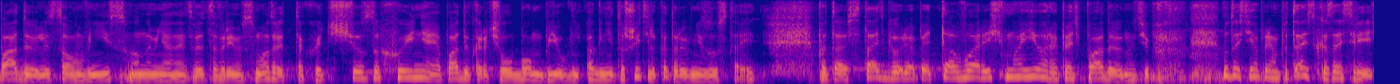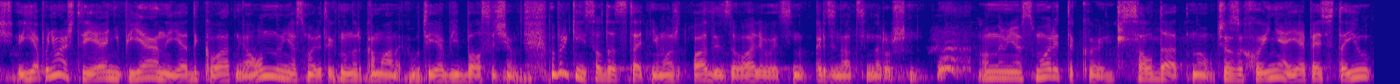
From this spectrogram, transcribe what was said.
падаю лицом вниз. Он на меня в это время смотрит, такой, что за хуйня? Я падаю, короче, лбом бью огнетушитель, который внизу стоит. Пытаюсь встать, говорю опять, товарищ майор, опять падаю. Ну, типа, ну, то есть я прям пытаюсь сказать речь. Я понимаю, что я не пьяный, я адекватный, а он на меня смотрит как на наркомана, как будто я объебался чем-то. Ну, прикинь, солдат встать не может, падает, заваливается, ну, координация нарушена. Он на меня смотрит такой, солдат, ну, что за хуйня? Я опять встаю,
